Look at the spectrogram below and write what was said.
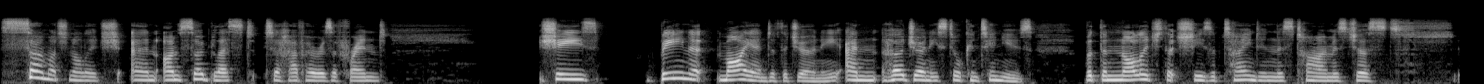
So much knowledge. And I'm so blessed to have her as a friend. She's been at my end of the journey, and her journey still continues. But the knowledge that she's obtained in this time is just.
